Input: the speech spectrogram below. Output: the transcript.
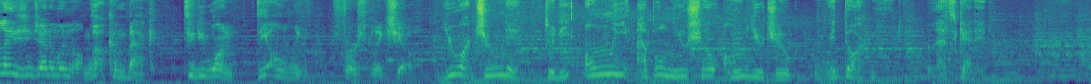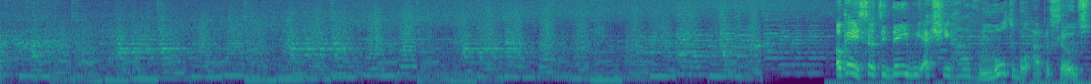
Ladies and gentlemen, welcome back to the one, the only First Click Show. You are tuned in to the only Apple News show on YouTube with dark mode. Let's get it. Okay, so today we actually have multiple episodes.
